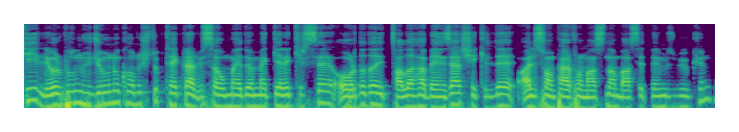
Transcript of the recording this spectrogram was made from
Ki Liverpool'un hücumunu konuştuk. Tekrar bir savunmaya dönmek gerekirse orada da Salah'a benzer şekilde Alisson performansından bahsetmemiz mümkün.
